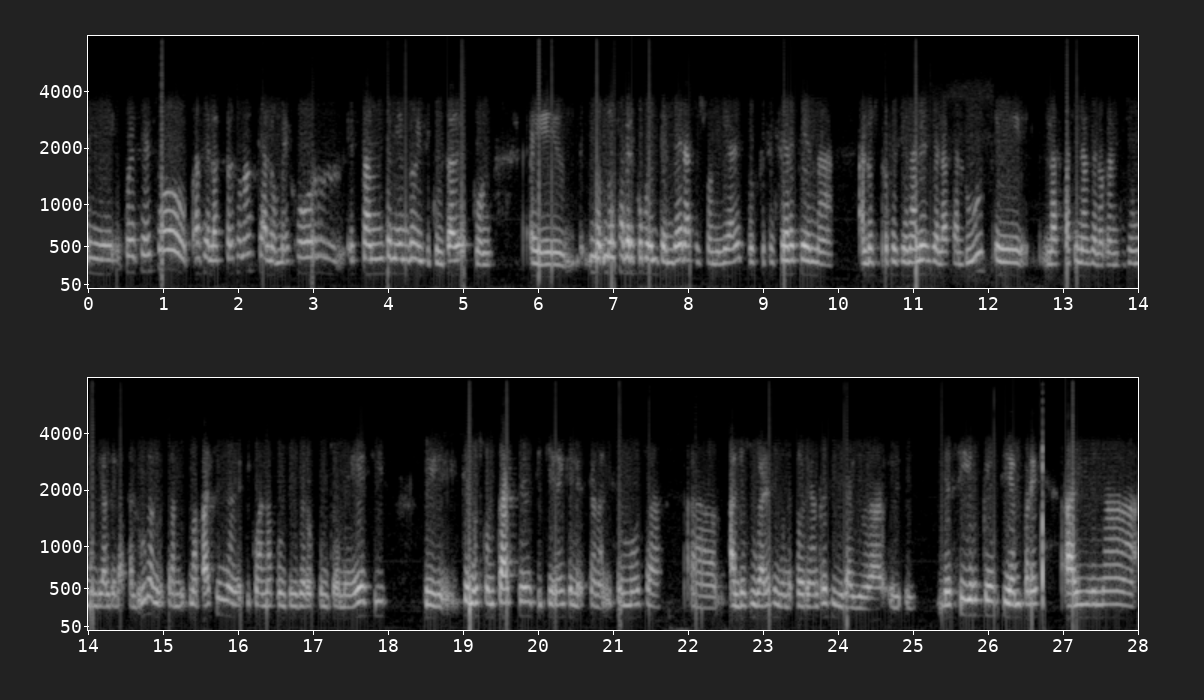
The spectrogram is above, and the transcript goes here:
eh, pues eso hacia las personas que a lo mejor están teniendo dificultades con eh, no, saber cómo entender a sus familiares, pues que se acerquen a, a los profesionales de la salud, eh, las páginas de la Organización Mundial de la Salud, a nuestra misma página de tijuana.ibero.mx, eh, que nos contacten si quieren que les canalicemos a, a, los lugares en donde podrían recibir ayuda. decir que siempre hay una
